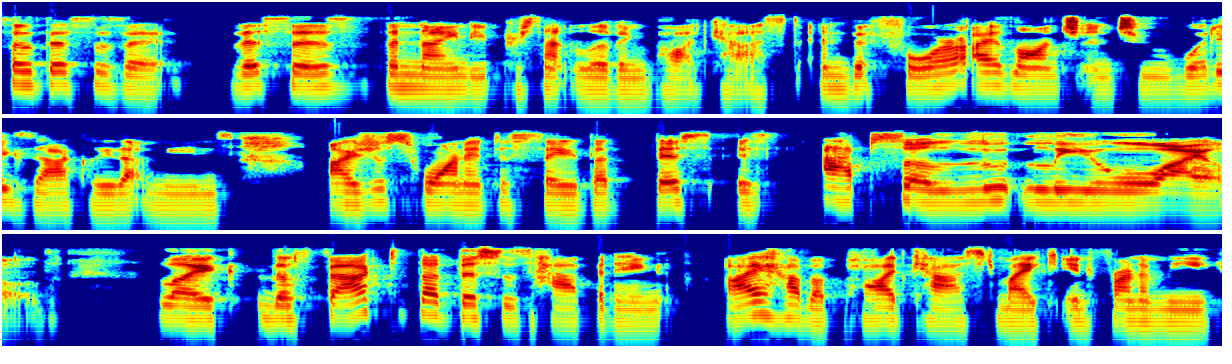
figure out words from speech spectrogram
So, this is it. This is the 90% Living podcast. And before I launch into what exactly that means, I just wanted to say that this is absolutely wild. Like the fact that this is happening, I have a podcast mic in front of me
